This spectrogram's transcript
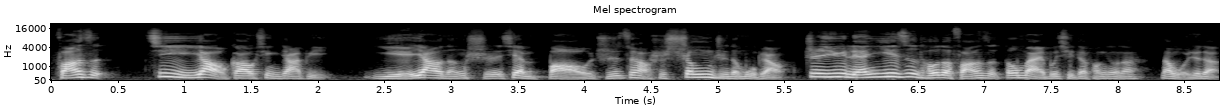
房子既要高性价比，也要能实现保值，最好是升值的目标。至于连一字头的房子都买不起的朋友呢，那我觉得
